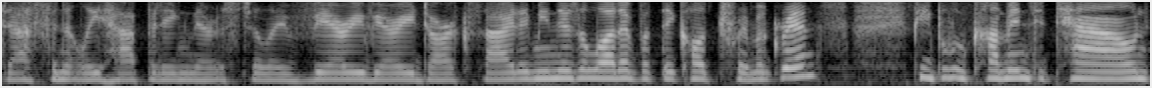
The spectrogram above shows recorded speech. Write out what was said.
definitely happening. There is still a very, very dark side. I mean, there's a lot of what they call trimmigrants, people who come into town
